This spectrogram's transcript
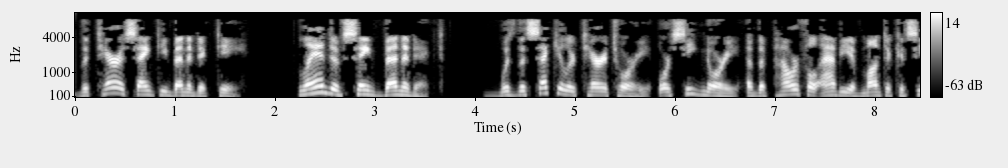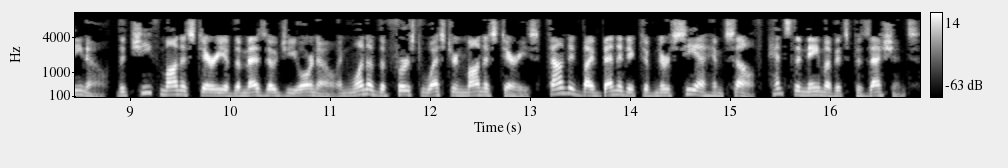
The Terra Sancti Benedicti, land of Saint Benedict, was the secular territory, or seignory, of the powerful Abbey of Monte Cassino, the chief monastery of the Mezzogiorno and one of the first Western monasteries, founded by Benedict of Nursia himself, hence the name of its possessions.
